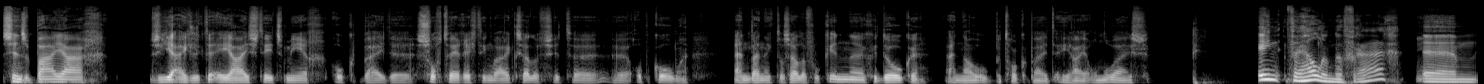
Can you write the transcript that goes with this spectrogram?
sinds een paar jaar zie je eigenlijk de AI steeds meer ook bij de software richting waar ik zelf zit uh, opkomen. En ben ik er zelf ook in uh, gedoken en nou ook betrokken bij het AI-onderwijs. Een verhelderende vraag. Um,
